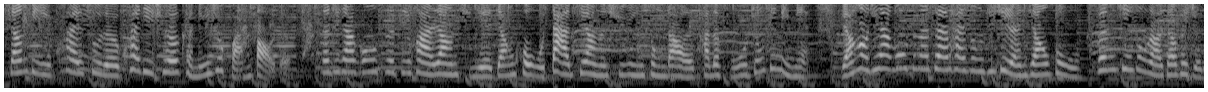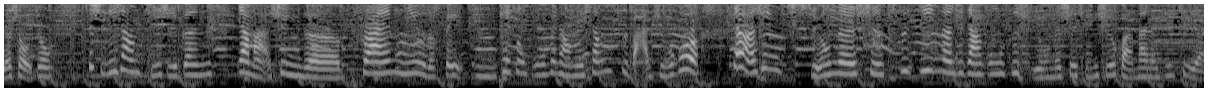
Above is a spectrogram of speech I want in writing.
相比快速的快递车，肯定是环保的。那这家公司的计划让企业将货物大批量的去运送到了它的服务中心里面，然后这家公司呢再派送机器人将货物分批送到消费者的手中。这实际上其实跟亚马逊的 Prime New 的非嗯配送服务非常的相似吧，只不过亚马逊使用的是司机，那这家公司使用的是行驶缓慢的机器人。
